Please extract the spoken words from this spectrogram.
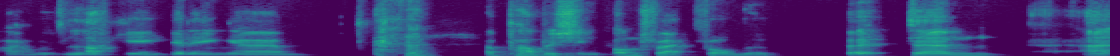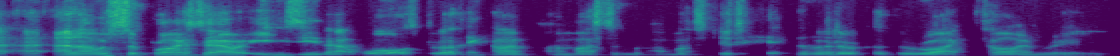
I was lucky in getting um, a publishing contract from them. But um, and I was surprised how easy that was. But I think I, I must have I must have just hit them at, a, at, the right time, really.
